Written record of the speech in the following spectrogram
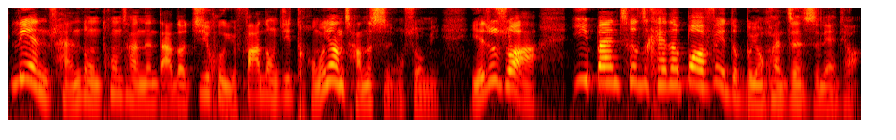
链传动通常能达到几乎与发动机同样长的使用寿命。也就是说啊，一般车子开到报废都不用换正时链条。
